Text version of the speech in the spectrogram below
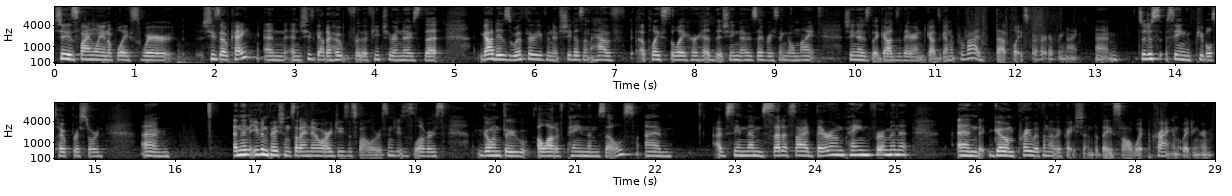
she is finally in a place where she's okay and, and she's got a hope for the future and knows that God is with her, even if she doesn't have a place to lay her head that she knows every single night. She knows that God's there and God's going to provide that place for her every night. Um, so just seeing people's hope restored. Um, and then even patients that I know are Jesus followers and Jesus lovers going through a lot of pain themselves. Um, I've seen them set aside their own pain for a minute and go and pray with another patient that they saw crying in the waiting room.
